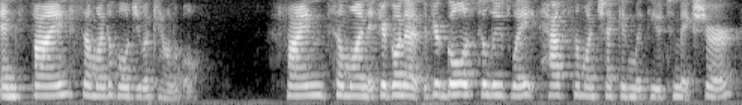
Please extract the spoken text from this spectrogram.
and find someone to hold you accountable. Find someone if you're going to if your goal is to lose weight, have someone check in with you to make sure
